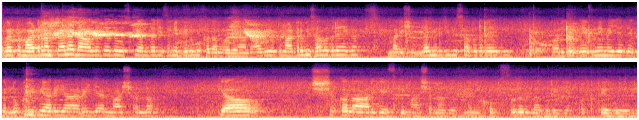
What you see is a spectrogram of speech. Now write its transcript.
अगर टमाटर हम पहले डाल देते तो उसके अंदर इसने बिल्कुल ख़त्म हो जाना था। अभी ये टमाटर भी साबित रहेगा, हमारी शिमला मिर्च भी साबित रहेगी। और ये देखने में, ये देखो, लुक भी प्यारी आ रही है, माशाल्लाह। क्या शक्ल आ रही है इसकी, माशाल्लाह, देखने में खूबसूरत लग रही है, पकते हुए भी।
